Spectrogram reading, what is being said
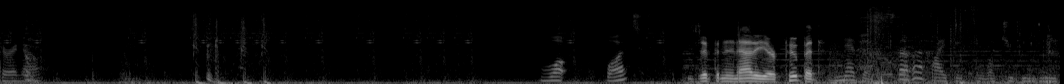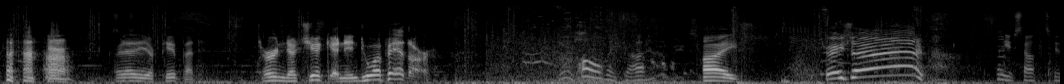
bad right now. What? What? Zipping it out of your poopid. Never fighting for what you believe. right out of your poopid. Turn the chicken into a feather. Oh my god. Nice. Tracer! Leave yourself too,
